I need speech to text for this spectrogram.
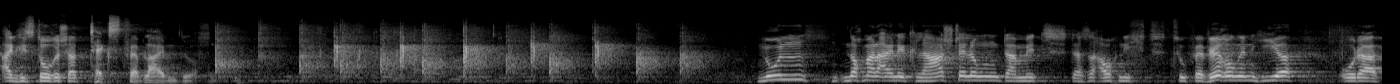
ein historischer Text verbleiben dürfen. Nun noch einmal eine Klarstellung, damit das auch nicht zu Verwirrungen hier oder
